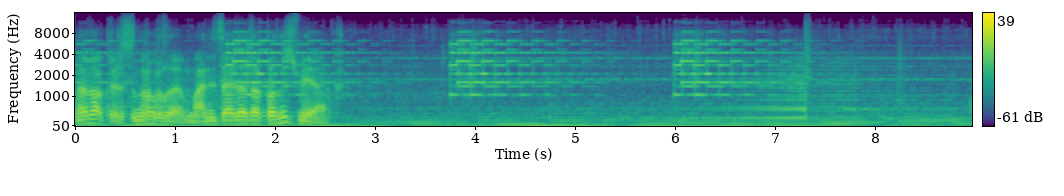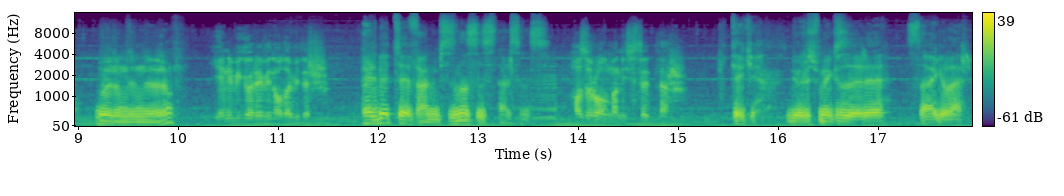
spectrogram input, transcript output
Ne bakıyorsun oğlum? Manitayla da konuşmuyor. Buyurun dinliyorum. Yeni bir görevin olabilir. Elbette efendim. Siz nasıl isterseniz. Hazır olmanı istediler. Peki. Görüşmek üzere. Saygılar.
